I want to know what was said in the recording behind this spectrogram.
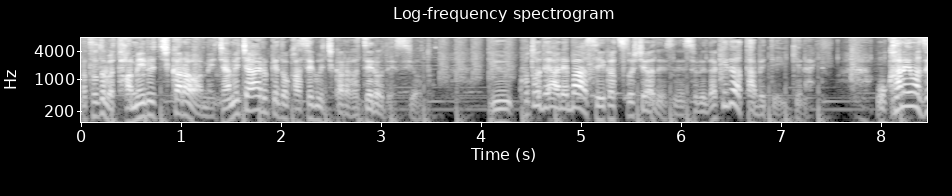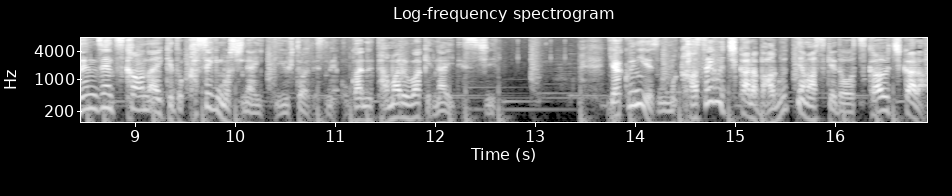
ま、例えば貯める力はめちゃめちゃあるけど稼ぐ力が0ですよと。いうことであれば生活としてはですねそれだけでは食べていけないお金は全然使わないけど稼ぎもしないっていう人はですねお金貯まるわけないですし逆にですね、稼ぐ力バグってますけど、使う力、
